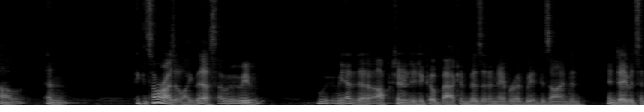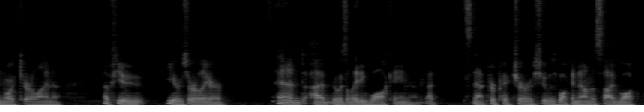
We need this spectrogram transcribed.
Um, and you can summarize it like this. We, we, we had the opportunity to go back and visit a neighborhood we had designed in, in Davidson, North Carolina, a few years earlier. And I, there was a lady walking. I snapped her picture. She was walking down the sidewalk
